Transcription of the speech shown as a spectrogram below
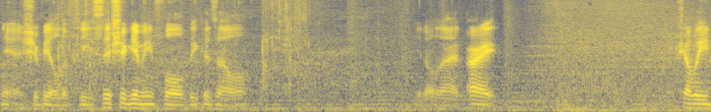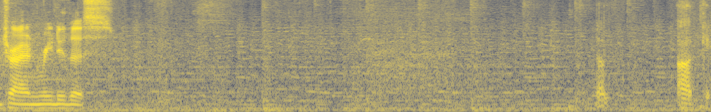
Yeah, I should be able to feast. This should get me full because I'll get all that. Alright. Shall we try and redo this? Nope. Uh, can,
